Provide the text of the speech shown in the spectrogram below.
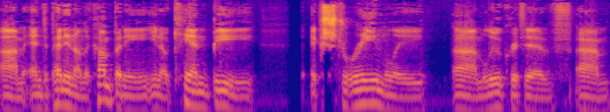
um, and depending on the company, you know can be extremely um, lucrative. Um,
